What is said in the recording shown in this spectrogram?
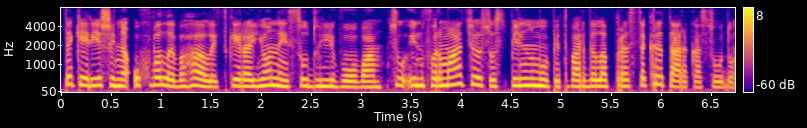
Таке рішення ухвалив Галицький районний суд Львова. Цю інформацію Суспільному підтвердила прес-секретарка суду.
